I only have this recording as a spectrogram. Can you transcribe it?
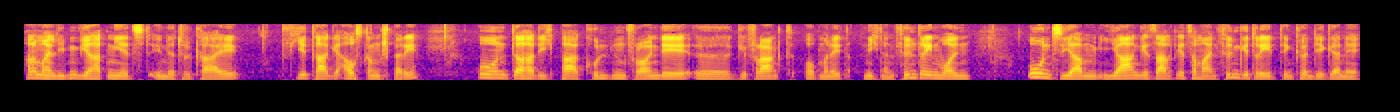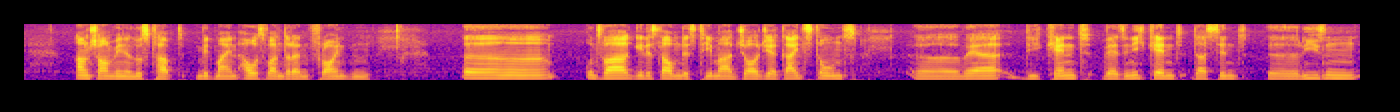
Hallo meine Lieben, wir hatten jetzt in der Türkei vier Tage Ausgangssperre und da hatte ich ein paar Kunden, Freunde äh, gefragt, ob wir nicht, einen Film drehen wollen und sie haben ja gesagt, jetzt haben wir einen Film gedreht, den könnt ihr gerne anschauen, wenn ihr Lust habt, mit meinen Auswanderern, Freunden. Äh, und zwar geht es da um das Thema Georgia Guidestones. Äh, wer die kennt, wer sie nicht kennt, das sind äh, riesen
